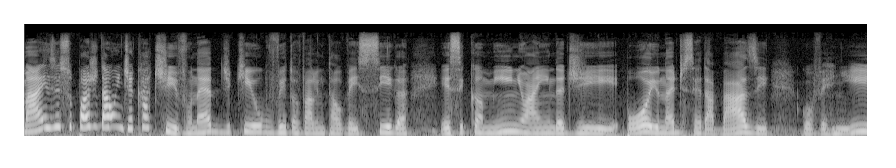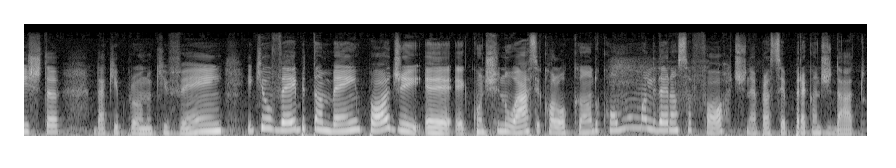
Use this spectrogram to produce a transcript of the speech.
Mas isso pode dar um indicativo, né, de que o Vitor Valim talvez siga esse caminho ainda de apoio, né, de ser da base governista daqui para o ano que vem e que o Veib também pode é, é, continuar se colocando como uma liderança forte, né, para ser pré-candidato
